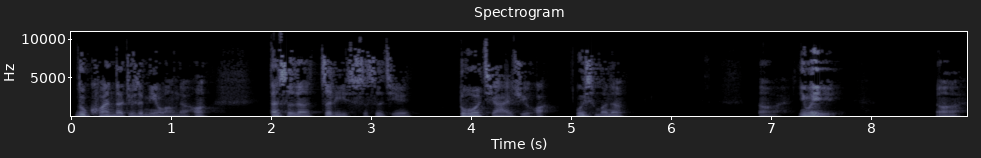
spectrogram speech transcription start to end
路宽的就是灭亡的哈。但是呢，这里十四节多加一句话，为什么呢？啊，因为啊，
